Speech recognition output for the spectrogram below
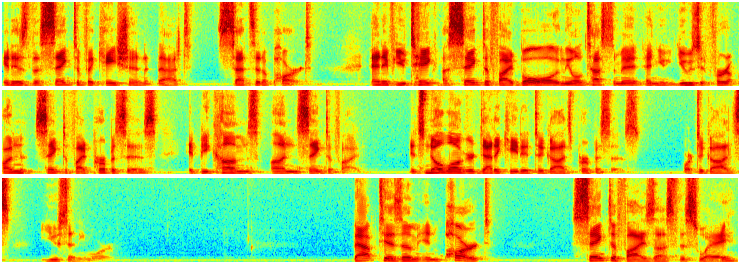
It is the sanctification that sets it apart. And if you take a sanctified bowl in the Old Testament and you use it for unsanctified purposes, it becomes unsanctified. It's no longer dedicated to God's purposes or to God's use anymore. Baptism, in part, sanctifies us this way,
